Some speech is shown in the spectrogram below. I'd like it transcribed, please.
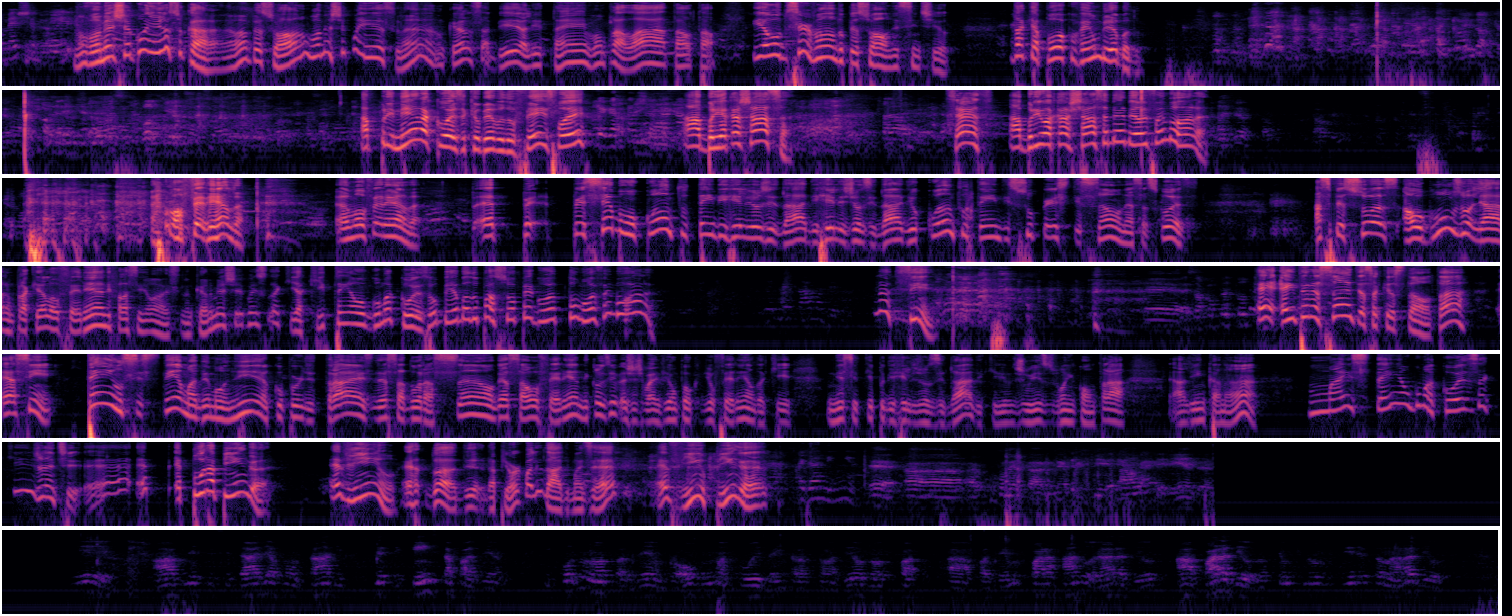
Não vou mexer com isso, cara. Não, pessoal, não vou mexer com isso, né? Não quero saber, ali tem, vão para lá, tal, tal. E eu observando o pessoal nesse sentido. Daqui a pouco vem um bêbado. A primeira coisa que o bêbado fez foi abrir a cachaça. Certo? Abriu a cachaça, bebeu e foi embora. É uma oferenda. É uma oferenda. É, percebam o quanto tem de religiosidade, religiosidade, o quanto tem de superstição nessas coisas as pessoas, alguns olharam para aquela oferenda e falaram assim: oh, não quero mexer com isso daqui, aqui tem alguma coisa. O bêbado passou, pegou, tomou e foi embora. Não, sim. É, é interessante essa questão, tá? É assim, tem um sistema demoníaco por detrás dessa adoração, dessa oferenda. Inclusive, a gente vai ver um pouco de oferenda aqui nesse tipo de religiosidade que os juízes vão encontrar ali em Canaã. Mas tem alguma coisa que, gente, é, é, é pura pinga. É vinho. É da, de, da pior qualidade, mas é, é vinho, pinga. É, É galinha. É, a, a, o comentário, né? Porque a oferenda e as necessidades e a vontade de, de quem está fazendo. E quando nós fazemos alguma coisa em relação a Deus, nós fa, a, fazemos para adorar a Deus, a, para Deus. Nós temos que nos direcionar a Deus.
